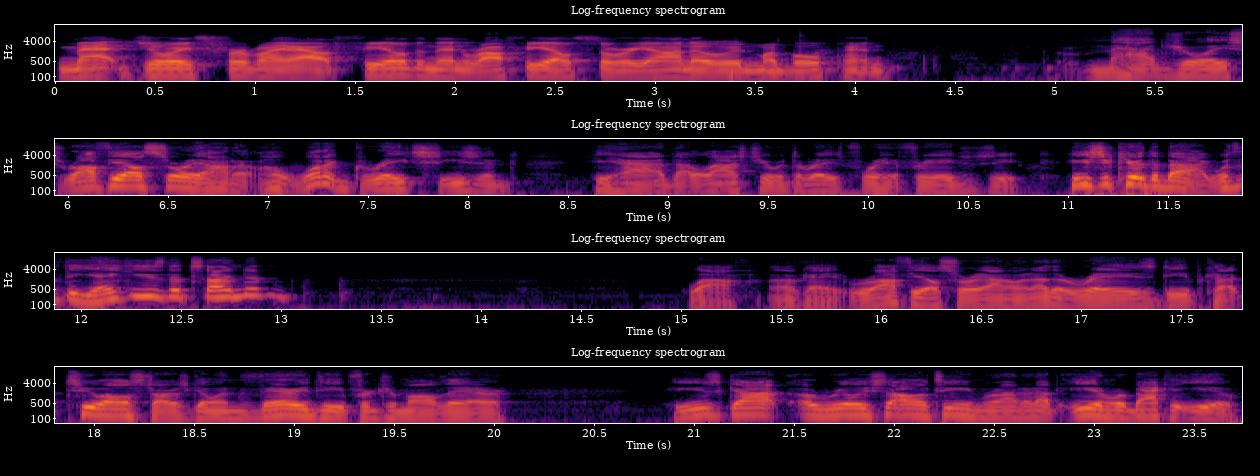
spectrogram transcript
Matt Joyce for my outfield and then Rafael Soriano in my bullpen. Matt Joyce, Rafael Soriano. Oh, what a great season he had that last year with the Rays before he hit free agency. He secured the bag. Was it the Yankees that signed him? Wow. Okay. Rafael Soriano, another Rays deep cut. Two All Stars going very deep for Jamal there. He's got a really solid team rounding up. Ian, we're back at you.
